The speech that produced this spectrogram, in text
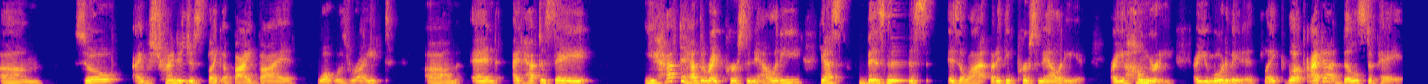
Um, so I was trying to just like abide by what was right. Um, and I'd have to say, you have to have the right personality. Yes, business is a lot, but I think personality. Are you hungry? Are you motivated? Like, look, I got bills to pay.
